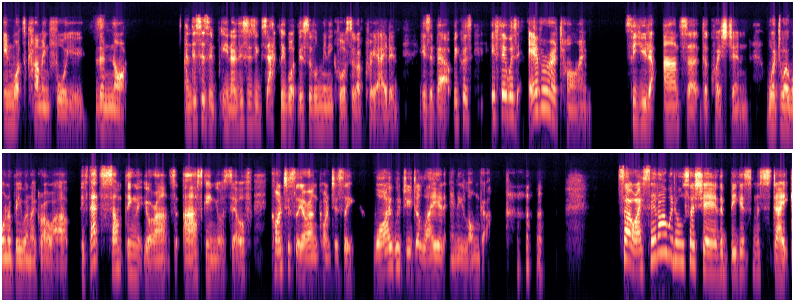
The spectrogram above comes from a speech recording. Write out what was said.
in what's coming for you than not. And this is you know this is exactly what this little mini course that i've created is about. Because if there was ever a time for you to answer the question what do i want to be when i grow up? if that's something that you're answer, asking yourself consciously or unconsciously why would you delay it any longer so i said i would also share the biggest mistake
